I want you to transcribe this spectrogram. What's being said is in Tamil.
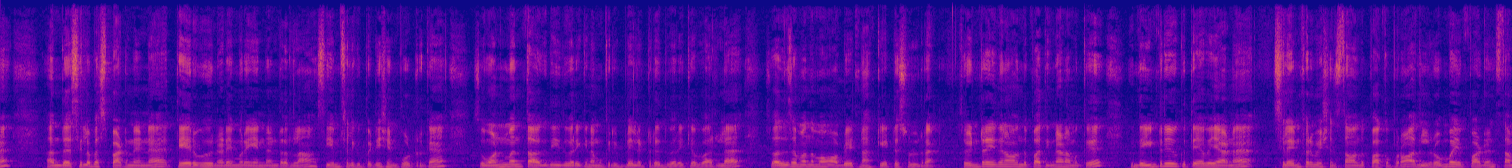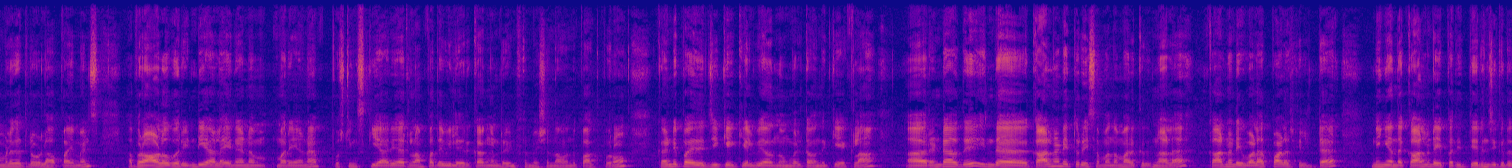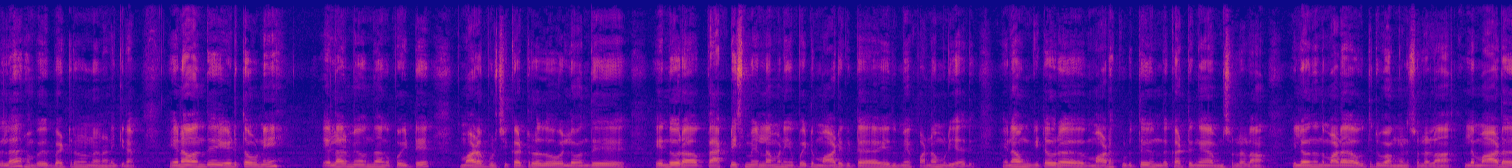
அந்த சிலபஸ் பேட்டர்ன் என்ன தேர்வு நடைமுறை என்னன்றதெல்லாம் சிஎம்சிலுக்கு பெட்டிஷன் போட்டிருக்கேன். ஸோ ஒன் மந்த் ஆகுது இது வரைக்கும் நமக்கு ரிப்ளை லெட்டர் இது வரைக்கும் வரல. ஸோ அது சம்மந்தமாகவும் அப்டேட் நான் கேட்டு சொல்கிறேன் ஸோ இன்றைய தினம் வந்து பார்த்திங்கன்னா நமக்கு இந்த இன்டர்வியூக்கு தேவையான சில இன்ஃபர்மேஷன்ஸ் தான் வந்து பார்க்க போகிறோம் அதில் ரொம்ப இம்பார்ட்டன்ஸ் தமிழகத்தில் உள்ள அப்பாயின்மெண்ட்ஸ் அப்புறம் ஆல் ஓவர் இந்தியாவில் என்னென்ன மாதிரியான போஸ்டிங்ஸ்க்கு யார் யாரெல்லாம் பதவியில் இருக்காங்கன்ற இன்ஃபர்மேஷன் தான் வந்து பார்க்க போகிறோம் கண்டிப்பாக இது ஜிகே கேள்வியாக வந்து உங்கள்கிட்ட வந்து கேட்கலாம். ரெண்டாவது இந்த கால்நடைத்துறை சம்மந்தமாக இருக்கிறதுனால கால்நடை வளர்ப்பாளர்கள்கிட்ட நீங்கள் அந்த கால்நடையை பற்றி தெரிஞ்சுக்கிறதுல ரொம்பவே பெட்டர்னு நான் நினைக்கிறேன். ஏன்னா வந்து எடுத்தவுடனே எல்லாருமே வந்து அங்கே போயிட்டு மாடை பிடிச்சி கட்டுறதோ இல்லை வந்து எந்த ஒரு ப்ராக்டிஸுமே இல்லாமல் நீங்கள் போயிட்டு மாடுக்கிட்ட எதுவுமே பண்ண முடியாது. ஏன்னா உங்ககிட்ட ஒரு மாடை கொடுத்து இந்த கட்டுங்க அப்படின்னு சொல்லலாம். இல்லை வந்து அந்த மாடை அவுத்துட்டு வாங்கன்னு சொல்லலாம். இல்லை மாடை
